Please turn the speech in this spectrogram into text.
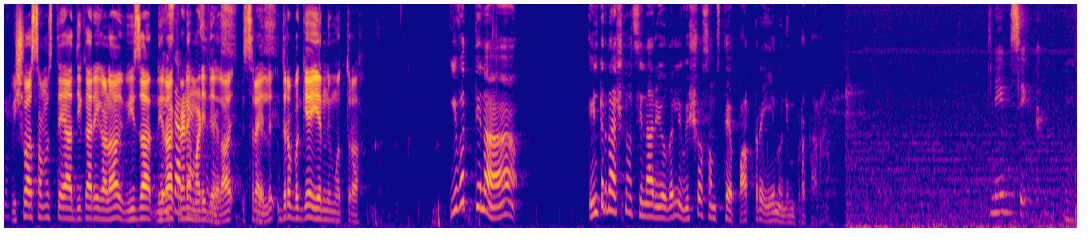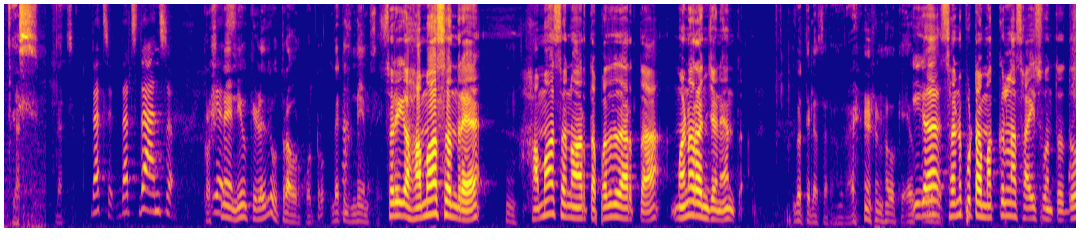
ವಿಶ್ವಸಂಸ್ಥೆಯ ಅಧಿಕಾರಿಗಳ ವೀಸಾ ನಿರಾಕರಣೆ ಮಾಡಿದೆಯಲ್ಲ ಇಸ್ರಾಯೇಲ್. ಇದರ ಬಗ್ಗೆ ಏನು ನಿಮ್ಮ ಉತ್ತರ ಇವತ್ತಿನ ಇಂಟರ್ನ್ಯಾಷನಲ್ ಸಿನಾರಿಯೋದಲ್ಲಿ ವಿಶ್ವಸಂಸ್ಥೆಯ ಪಾತ್ರ ಏನು ನಿಮ್ಮ ಪ್ರಕಾರ? ನೇಮ್ ಸಿಕ್ ಎಸ್ that's it that's it that's the answer ಪ್ರಶ್ನೆ ನೀವು ಕೇಳಿದ್ರೆ ಉತ್ತರ ಅವ್ರು ಕೊಟ್ಟರು ದಟ್ ಇಸ್ ನೇಮ್ ಸರ್ ಈಗ ಹಮಾಸ್ ಅಂದರೆ ಹಮಾಸ್ ಅನ್ನೋ ಅರ್ಥ ಪದದ ಅರ್ಥ ಮನೋರಂಜನೆ ಅಂತ. ಗೊತ್ತಿಲ್ಲ ಸರ್ ಅಂದರೆ. ಓಕೆ ಈಗ ಸಣ್ಣ ಪುಟ್ಟ ಮಕ್ಕಳನ್ನ ಸಾಯಿಸುವಂಥದ್ದು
